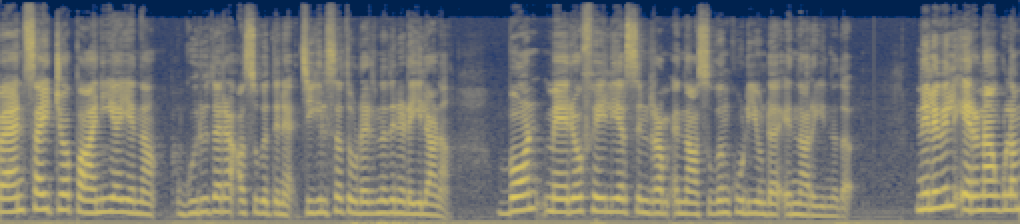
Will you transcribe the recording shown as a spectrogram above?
പാൻസൈറ്റോ പാനിയ എന്ന ഗുരുതര അസുഖത്തിന് ചികിത്സ തുടരുന്നതിനിടയിലാണ് ബോൺ മേരോ ഫെയിലിയർ സിൻഡ്രം എന്ന അസുഖം കൂടിയുണ്ട് എന്നറിയുന്നത്. നിലവിൽ എറണാകുളം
